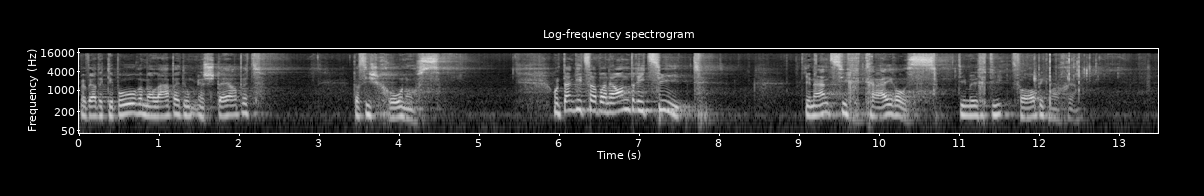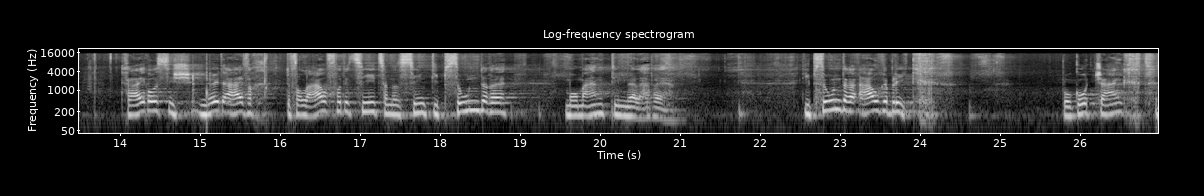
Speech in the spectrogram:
Wir werden geboren, wir leben und wir sterben. Das ist Chronos. Und dann gibt es aber eine andere Zeit. Die nennt sich Kairos. Die möchte ich farbig machen. Kairos ist nicht einfach der Verlauf der Zeit, sondern es sind die besonderen Momente im Leben. Die besonderen Augenblicke, wo Gott schenkt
